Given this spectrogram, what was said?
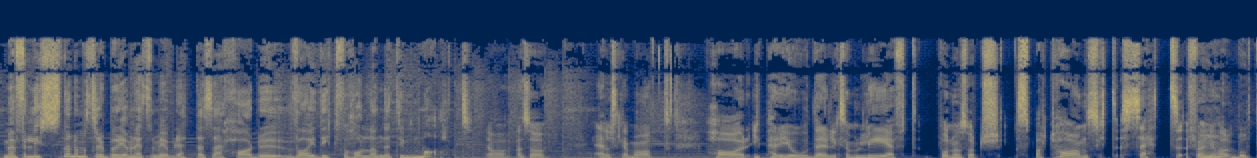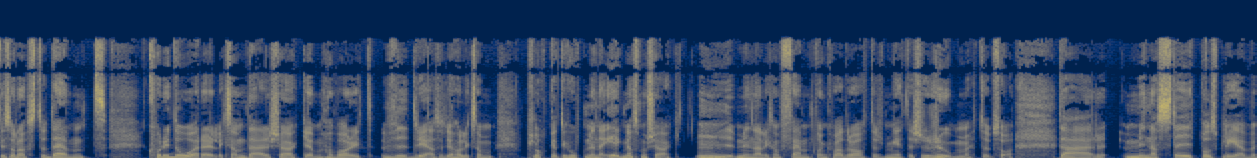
Men för lyssnarna måste du börja med med att berätta, så här, har du, vad är ditt förhållande till mat? Ja, alltså älskar mat. Har i perioder liksom levt på någon sorts spartanskt sätt för mm. jag har bott i såna studentkorridorer liksom, där köken har varit vidriga. Så jag har liksom plockat ihop mina egna små kök mm. i mina liksom 15 kvadratmeters rum. Typ så, där mina staples blev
